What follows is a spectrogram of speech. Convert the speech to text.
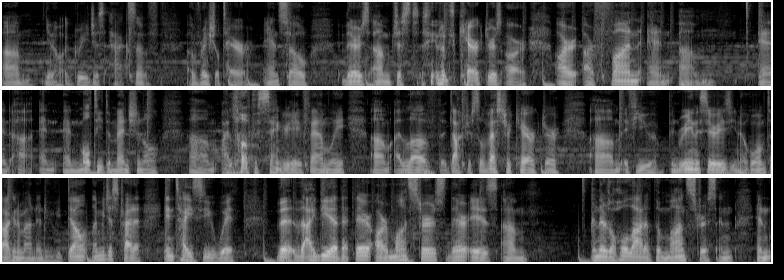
um, you know egregious acts of of racial terror. And so there's um, just you know the characters are are are fun and um, and uh, and and multi-dimensional. Um, I love the Sangerye family. Um, I love the Dr. Sylvester character. Um, if you have been reading the series, you know who I'm talking about. And if you don't, let me just try to entice you with the the idea that there are monsters. There is. Um, and there's a whole lot of the monstrous and and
